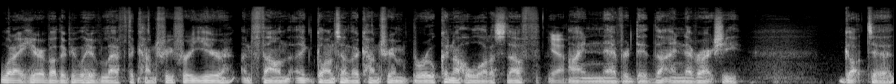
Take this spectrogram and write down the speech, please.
what I hear of other people who have left the country for a year and found, like, gone to another country and broken a whole lot of stuff. Yeah. I never did that. I never actually got to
